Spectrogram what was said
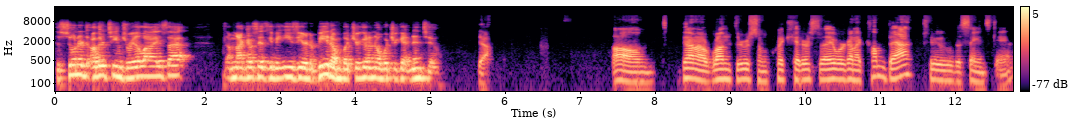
the sooner other teams realize that, I'm not going to say it's going to be easier to beat them, but you're going to know what you're getting into. Yeah. Um, gonna run through some quick hitters today. We're gonna come back to the Saints game,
